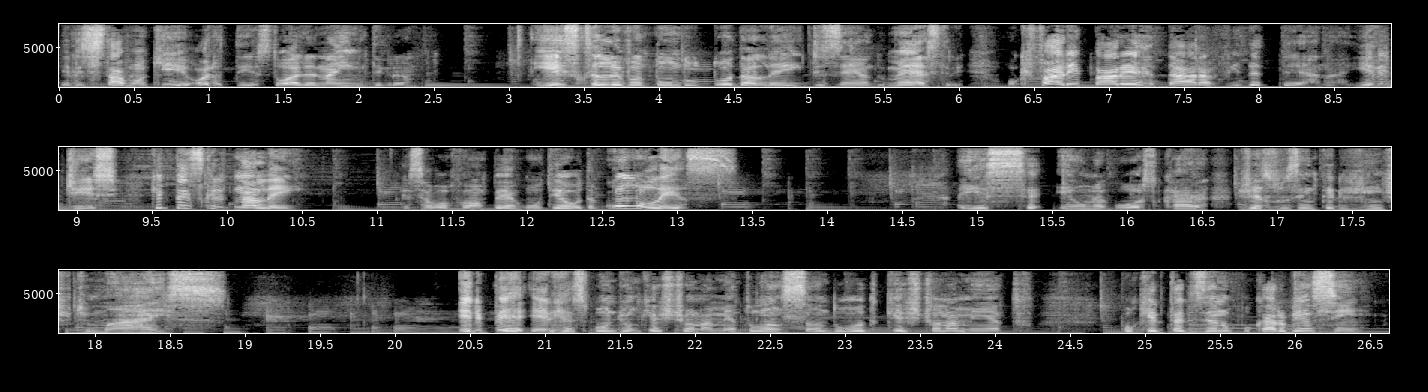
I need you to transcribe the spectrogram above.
Eles estavam aqui, olha o texto, olha, na íntegra. E esse que se levantou um doutor da lei, dizendo: Mestre, o que farei para herdar a vida eterna? E ele disse: O que está escrito na lei? Essa foi uma pergunta. E outra: Como lês? Esse é um negócio, cara. Jesus é inteligente demais. Ele, ele responde um questionamento lançando outro questionamento. Porque ele está dizendo pro cara bem assim:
